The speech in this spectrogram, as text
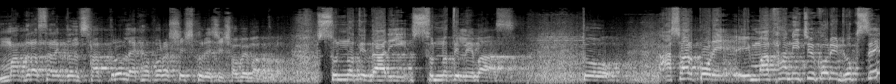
মাদ্রাসার একজন ছাত্র লেখাপড়া শেষ করেছে সবে মাত্র। সুন্নতি দাড়ি, সুন্নতি লেবাস। তো আসার পরে এই মাথা নিচু করে ঢুকছে।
